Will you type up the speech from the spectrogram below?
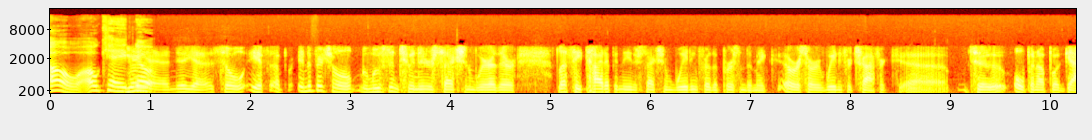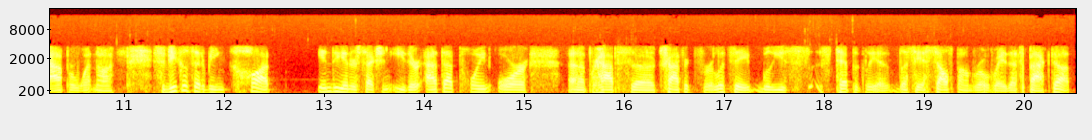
Oh, okay. Yeah, no. yeah, yeah. So if an individual moves into an intersection where they're, let's say, tied up in the intersection, waiting for the person to make, or sorry, waiting for traffic uh, to open up a gap or whatnot, so vehicles that are being caught in the intersection either at that point or uh, perhaps uh, traffic for let's say we'll use typically a let's say a southbound roadway that's backed up.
